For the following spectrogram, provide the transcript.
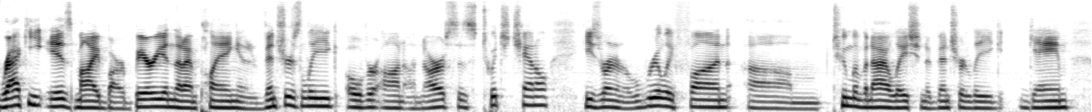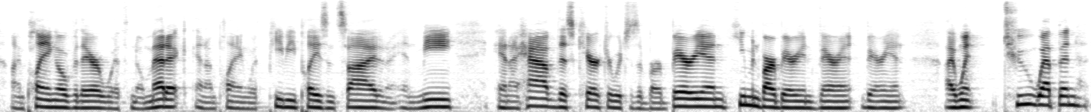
Raki is my barbarian that I'm playing in Adventures League over on Anaris's Twitch channel. He's running a really fun um, Tomb of Annihilation Adventure League game. I'm playing over there with Nomadic, and I'm playing with PB Plays Inside and, and me. And I have this character which is a barbarian, human barbarian variant. variant. I went two weapon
